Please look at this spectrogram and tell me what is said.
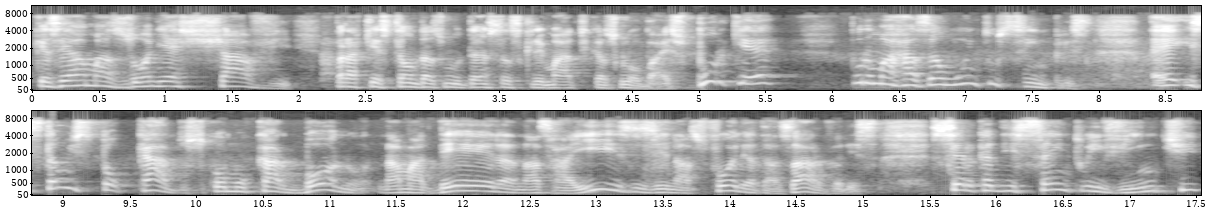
Quer dizer, a Amazônia é chave para a questão das mudanças climáticas globais. Por quê? Por uma razão muito simples. É, estão estocados como carbono na madeira, nas raízes e nas folhas das árvores cerca de 120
